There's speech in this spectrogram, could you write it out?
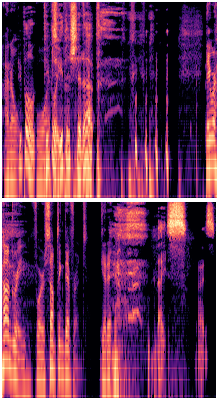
i don't People, people eat this shit up. they were hungry for something different get it nice, nice.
